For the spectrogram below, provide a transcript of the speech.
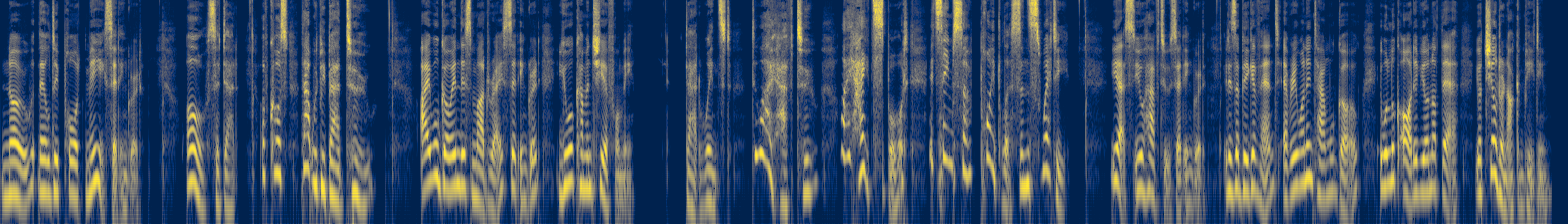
No, they'll deport me, said Ingrid. Oh, said Dad. Of course, that would be bad too. I will go in this mud race, said Ingrid. You will come and cheer for me. Dad winced. Do I have to? I hate sport. It seems so pointless and sweaty. Yes, you have to, said Ingrid. It is a big event. Everyone in town will go. It will look odd if you're not there. Your children are competing.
